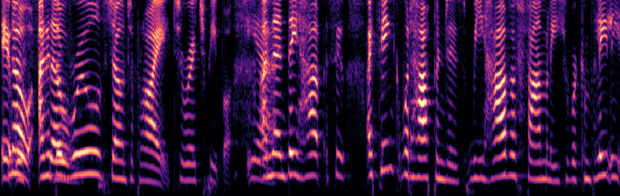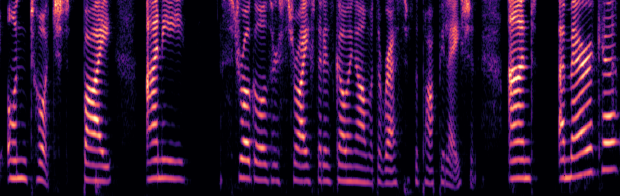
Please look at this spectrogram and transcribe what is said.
it no, and so, the rules don't apply to rich people. Yeah. And then they have so I think what happened is we have a family who were completely untouched by any struggles or strife that is going on with the rest of the population. And America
